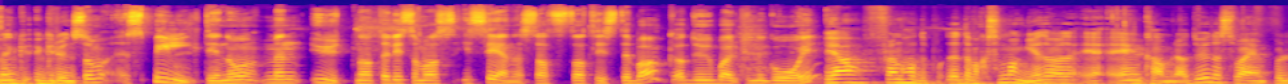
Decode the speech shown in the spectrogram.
Men gr- grunnen som spilte inn noe, men uten at det liksom var iscenesatt statister bak? At du bare kunne gå inn? Ja, for han hadde på, det, var ikke så mange. Det var en kameradude, og så var det en på,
